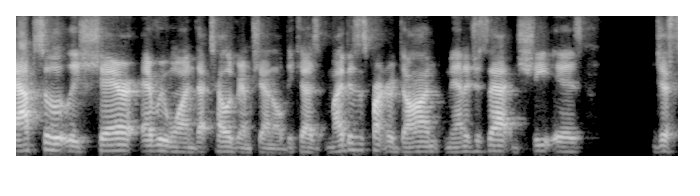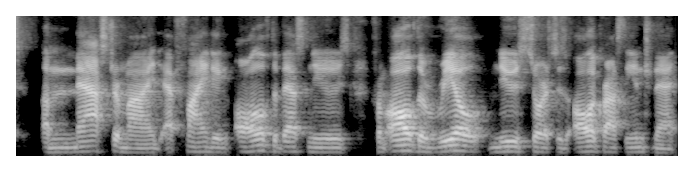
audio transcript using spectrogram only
absolutely share everyone that Telegram channel because my business partner, Dawn, manages that. And she is just a mastermind at finding all of the best news from all of the real news sources all across the internet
